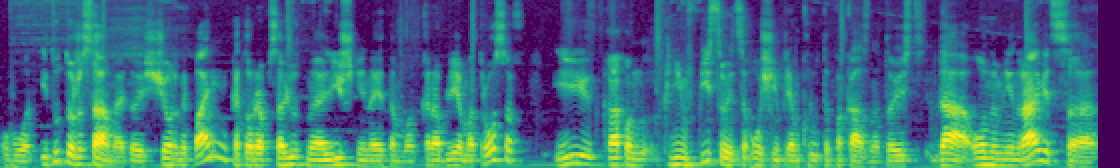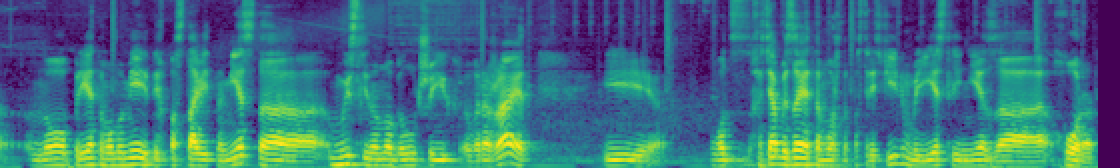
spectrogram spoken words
Вот. И тут то же самое, то есть черный парень, который абсолютно лишний на этом корабле матросов, и как он к ним вписывается, очень прям круто показано. То есть, да, он им не нравится, но при этом он умеет их поставить на место, мысли намного лучше их выражает. И вот хотя бы за это можно посмотреть фильм, если не за хоррор.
